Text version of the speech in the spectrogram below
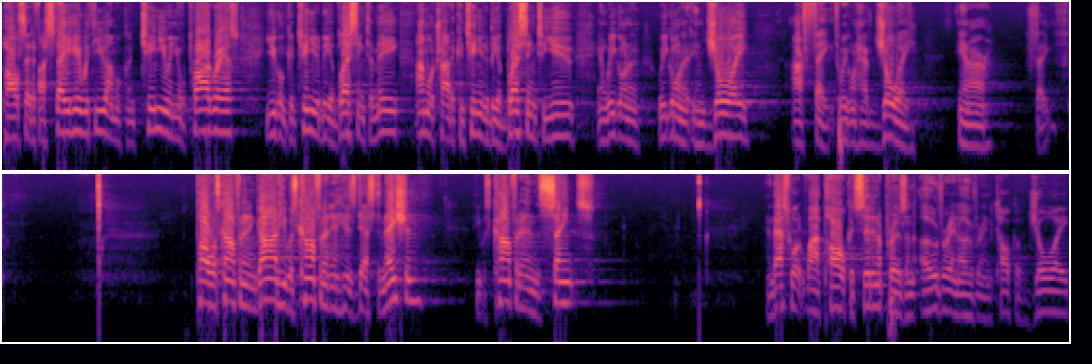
Paul said, if I stay here with you, I'm going to continue in your progress. You're going to continue to be a blessing to me. I'm going to try to continue to be a blessing to you. And we're going to, we're going to enjoy our faith. We're going to have joy in our faith. Paul was confident in God. He was confident in his destination. He was confident in the saints. And that's what, why Paul could sit in a prison over and over and talk of joy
